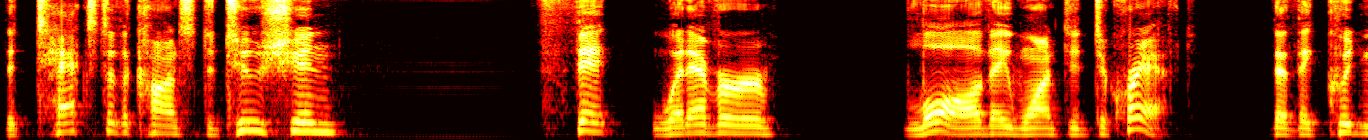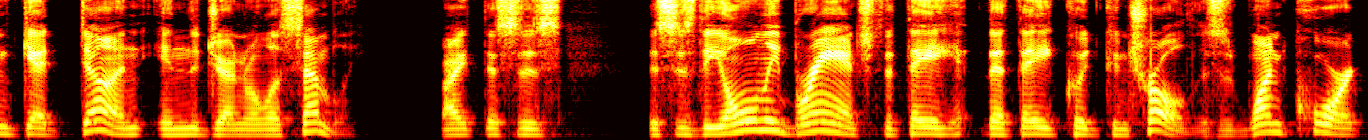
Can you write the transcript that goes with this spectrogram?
the text of the Constitution fit whatever law they wanted to craft that they couldn't get done in the General Assembly. Right? This is this is the only branch that they that they could control. This is one court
